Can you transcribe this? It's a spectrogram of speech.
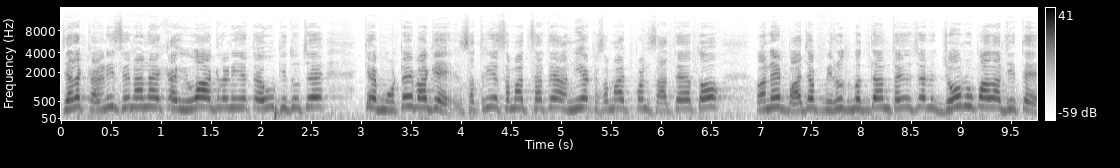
જ્યારે કરણી સેનાના એક યુવા અગ્રણીએ તો એવું કીધું છે કે મોટે ભાગે ક્ષત્રિય સમાજ સાથે અન્ય સમાજ પણ સાથે હતો અને ભાજપ વિરુદ્ધ મતદાન થયું છે અને જો રૂપાલા જીતે,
